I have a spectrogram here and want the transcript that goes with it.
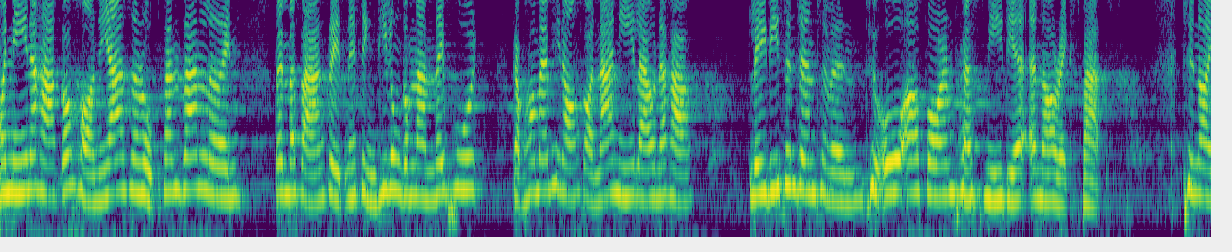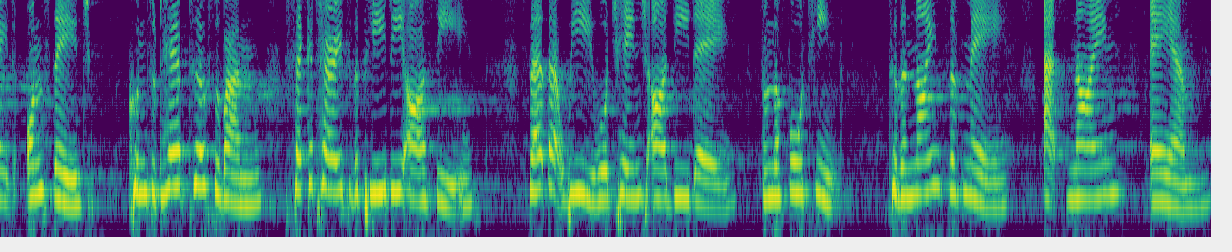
วันนี้นะคะก็ขออนุญาตสรุปสั้นๆเลย เป็นภาษาอังกฤษในสิ่งที่ลุงกำนันได้พูดกับพ่อแม่พี่น้องก่อนหน้านี้แล้วนะคะ Ladies and gentlemen, to all our foreign press media and our expats, tonight on stage, Kun Sutep Turk Suban, Secretary to the PDRC, said that we will change our D-Day from the 14th to the 9th of May at 9 a.m.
